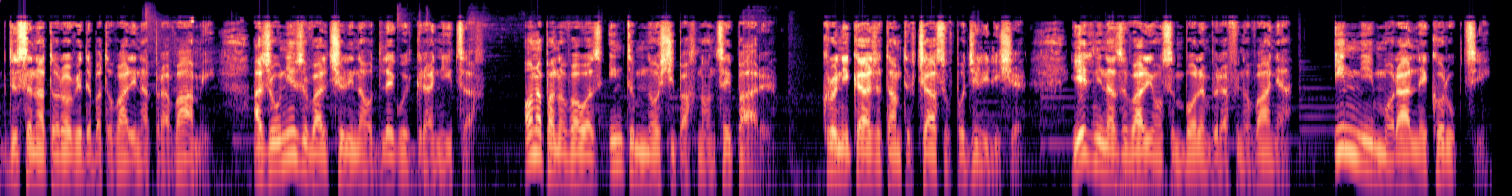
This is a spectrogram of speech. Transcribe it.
Gdy senatorowie debatowali nad prawami, a żołnierze walczyli na odległych granicach, ona panowała z intymności pachnącej pary. Kronikarze tamtych czasów podzielili się. Jedni nazywali ją symbolem wyrafinowania, inni moralnej korupcji.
